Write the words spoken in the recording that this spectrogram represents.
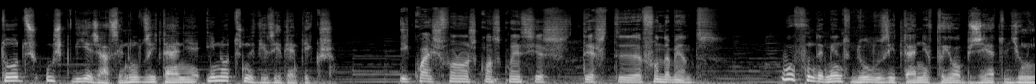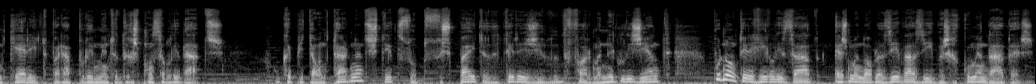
todos os que viajassem no Lusitânia e noutros navios idênticos. E quais foram as consequências deste afundamento? O afundamento do Lusitânia foi objeto de um inquérito para apuramento de responsabilidades. O capitão Turner esteve sob suspeita de ter agido de forma negligente por não ter realizado as manobras evasivas recomendadas,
